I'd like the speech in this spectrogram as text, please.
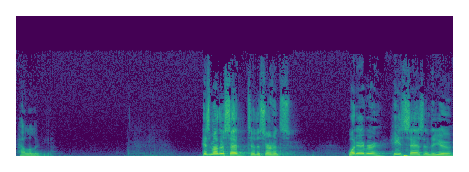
Hallelujah. His mother said to the servants, Whatever he says unto you,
